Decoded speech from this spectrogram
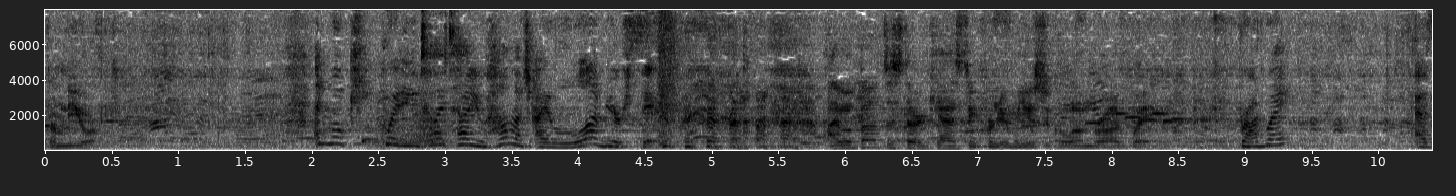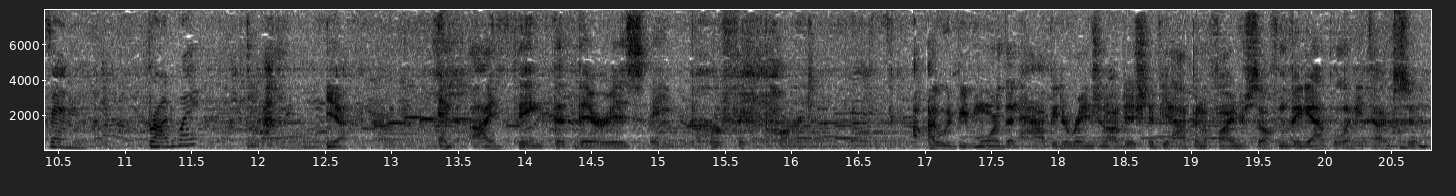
from New York. We'll keep waiting until I tell you how much I love your city. I'm about to start casting for a new musical on Broadway. Broadway? As in Broadway? Yeah. And I think that there is a perfect part. I would be more than happy to arrange an audition if you happen to find yourself in the Big Apple anytime soon.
